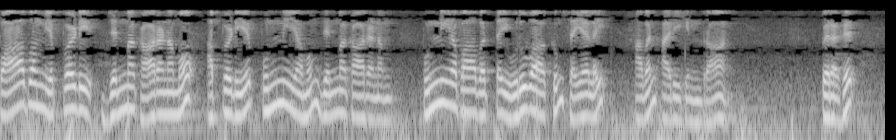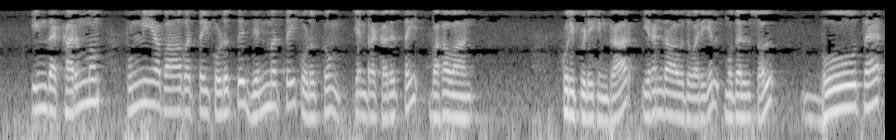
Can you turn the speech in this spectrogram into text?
பாபம் எப்படி ஜென்ம காரணமோ அப்படியே புண்ணியமும் ஜென்ம காரணம். புண்ணிய பாவத்தை உருவாக்கும் செயலை அவன் அறிகின்றான். பிறகு இந்த கர்மம் புண்ணிய பாவத்தை கொடுத்து ஜென்மத்தை கொடுக்கும் என்ற கருத்தை பகவான் குறிப்பிடுகின்றார். இரண்டாவது வரியில் முதல் சொல் பூத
